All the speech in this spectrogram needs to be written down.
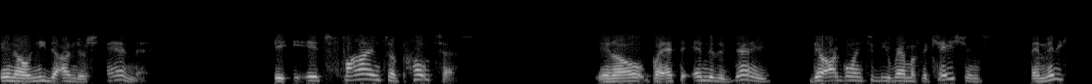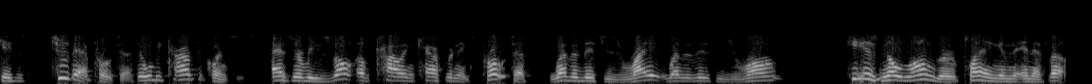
you know, need to understand that it, it's fine to protest, you know, but at the end of the day, there are going to be ramifications in many cases to that protest. There will be consequences as a result of Colin Kaepernick's protest, whether this is right, whether this is wrong. He is no longer playing in the NFL.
